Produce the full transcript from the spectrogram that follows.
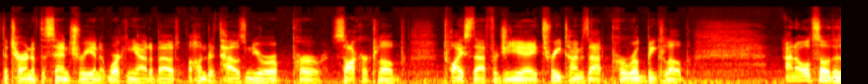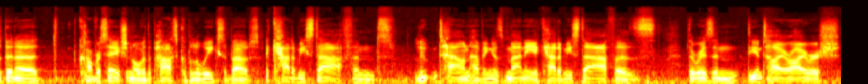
the turn of the century, and it working out about 100,000 euro per soccer club, twice that for GAA, three times that per rugby club. And also, there's been a conversation over the past couple of weeks about academy staff and Luton Town having as many academy staff as there is in the entire Irish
